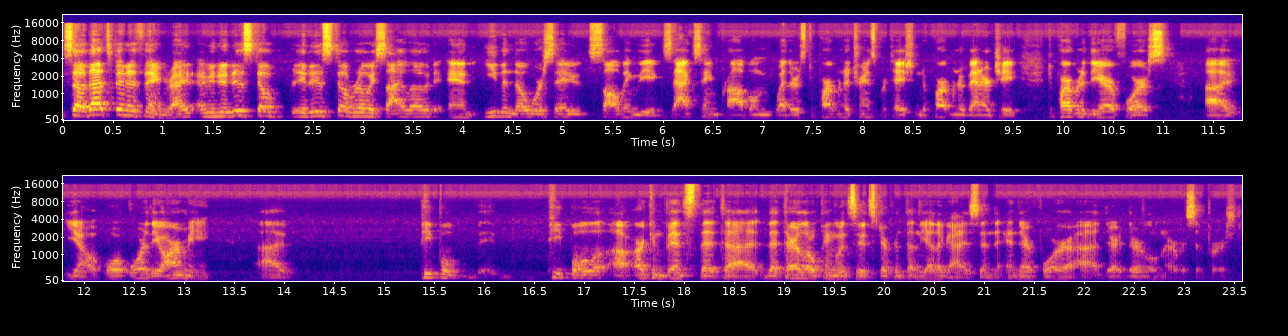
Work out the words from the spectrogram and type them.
so that's been a thing, right? I mean, it is still it is still really siloed, and even though we're say solving the exact same problem, whether it's Department of Transportation, Department of Energy, Department of the Air Force, uh, you know, or, or the Army, uh, people people are convinced that uh, that their little penguin suit's different than the other guys, and and therefore uh, they're they're a little nervous at first.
